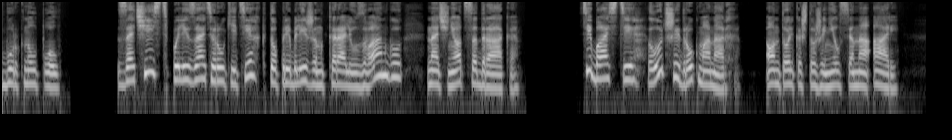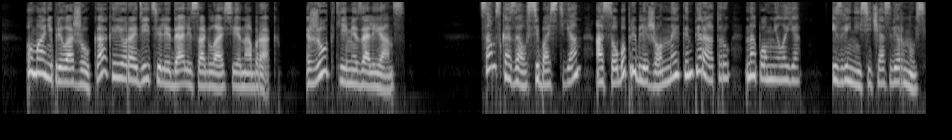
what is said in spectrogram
буркнул Пол. За честь полизать руки тех, кто приближен к королю Звангу, начнется драка. Себасти — лучший друг монарха. Он только что женился на Ари. Ума не приложу, как ее родители дали согласие на брак. Жуткий мезальянс. Сам сказал Себастьян, особо приближенная к императору, напомнила я. Извини, сейчас вернусь.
